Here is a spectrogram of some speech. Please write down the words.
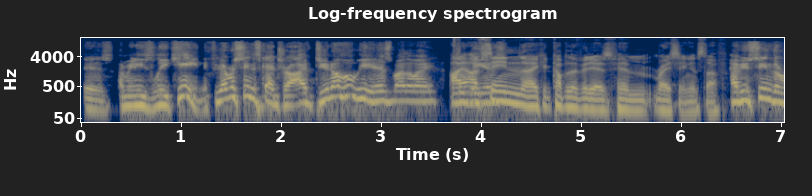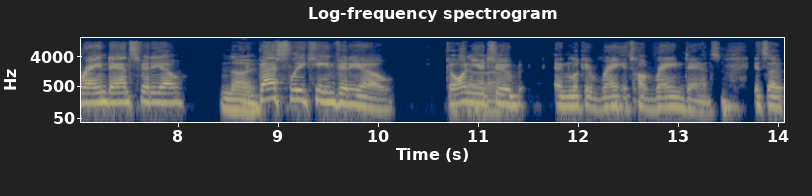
is. I mean, he's Leh Keen. If you've ever seen this guy drive, do you know who he is? By the way, I, have seen like a couple of videos of him racing and stuff. Have you seen the rain dance video? No. The best Leh Keen video. Go on YouTube and look at rain. It's called Rain Dance. It's a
